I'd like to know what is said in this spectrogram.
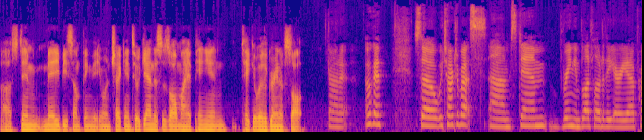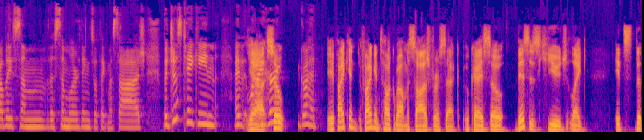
Uh, stim may be something that you want to check into. Again, this is all my opinion. Take it with a grain of salt. Got it. Okay. So we talked about um, stim bringing blood flow to the area, probably some of the similar things with like massage, but just taking. I, what Yeah, I heard, so- go ahead. if I can if I can talk about massage for a sec. Okay, so this is huge. Like it's the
